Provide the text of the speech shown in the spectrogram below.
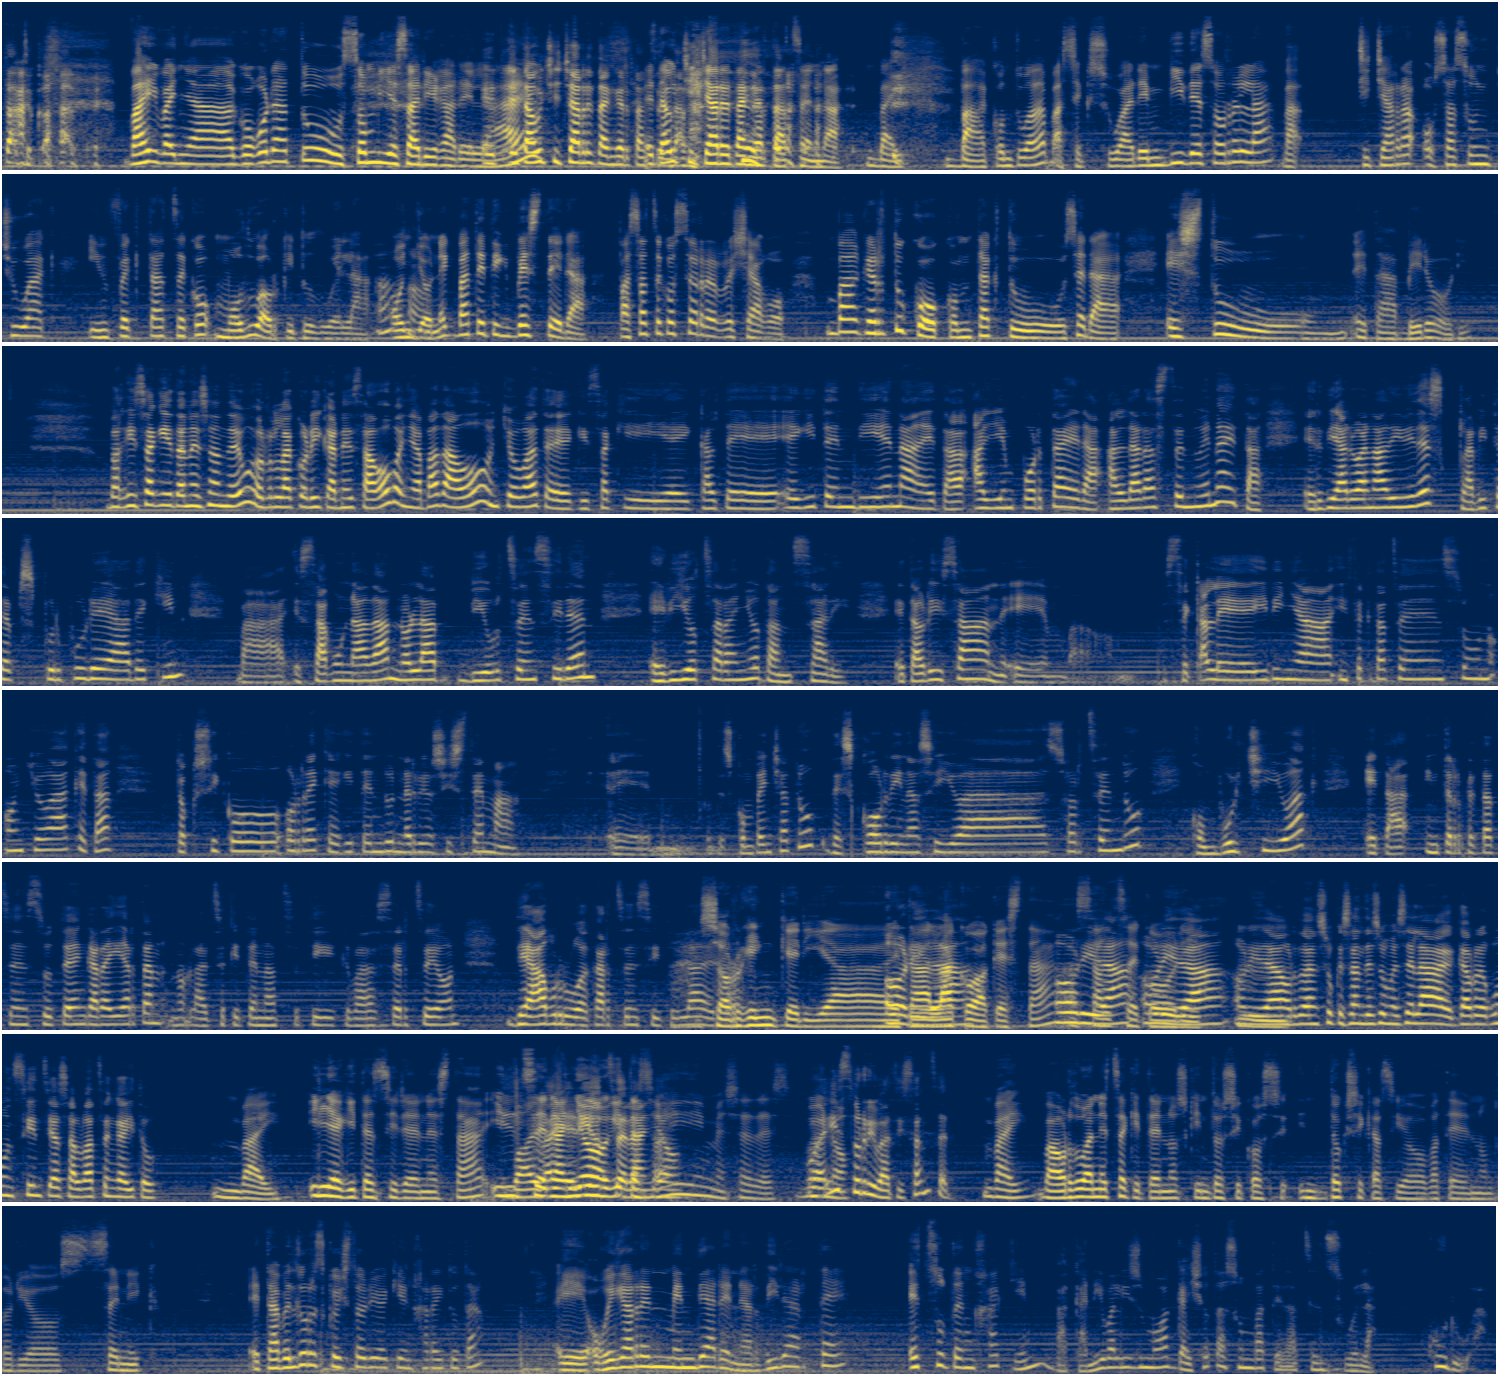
Da. Bai, baina gogoratu zombi ezari garela, Et, eh? eta hau txitxarretan gertatzen Eta hau da. txitxarretan gertatzen da. Bai, ba, kontua da, ba, sexuaren bidez horrela, ba, txitxarra osasuntxuak infektatzeko modu aurkitu duela. Aha. Onjonek batetik bestera, pasatzeko zer erresago. Ba, gertuko kontaktu, zera, estu eta bero hori. Ba, gizakietan esan dugu, horrelakorik anezago, baina badago, ontxo bat, e, gizaki eh, kalte egiten diena eta haien portaera aldarazten duena, eta erdiaroan adibidez, klaviteps purpurearekin, ba, ezaguna da, nola bihurtzen ziren eriotzaraino dantzari. Eta hori izan, e, ba, zekale irina infektatzen zuen ontxoak, eta toksiko horrek egiten du nerviosistema eh, deskonpentsatu, deskoordinazioa sortzen du, konbultsioak, eta interpretatzen zuten garai hartan, nola etzekiten atzetik ba, zertzeon, deabruak hartzen zitula. eta- Zorginkeria eta da. lakoak ez da? Hori da, hori da, hori da, Mm, orduan zuk esan dezu bezala gaur egun zientzia salbatzen gaitu. Bai, hile egiten ziren, ez da? bai, Hiltzeraino egiten heriotzeraino. zai, mesedez. Bai, Bueno, zurri bat izan zen. bai, ba, orduan etzekiten noski intoxikazio baten ondorio zenik. Eta beldurrezko historioekin jarraituta, e, hogei garren mendearen erdira arte, ez zuten jakin, ba, kanibalismoak gaixotasun bat edatzen zuela, kurua.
